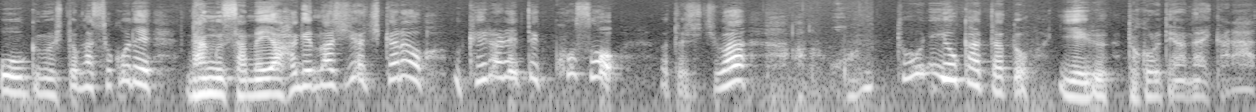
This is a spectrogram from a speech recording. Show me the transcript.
多くの人がそこで慰めや励ましや力を受けられてこそ私たちは本当に良かったと言えるところではないかな。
